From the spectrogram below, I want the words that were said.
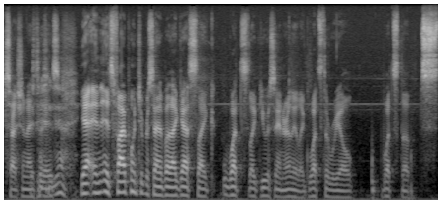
Session IPAs. Session, yeah. yeah. and it's 5.2 percent. But I guess like what's like you were saying earlier, like what's the real, what's the s-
